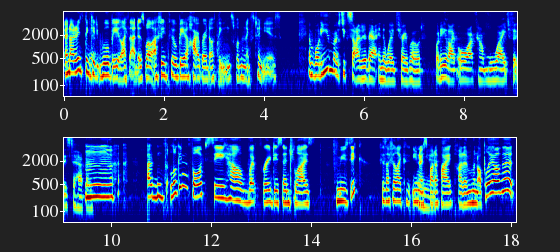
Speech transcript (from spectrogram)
And I don't think it will be like that as well. I think it will be a hybrid of things for the next 10 years. And what are you most excited about in the Web3 world? What are you like, oh, I can't wait for this to happen? Mm, I'm looking forward to see how Web3 decentralized music, because I feel like, you know, Oh, yeah. Spotify kind of monopoly of it.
